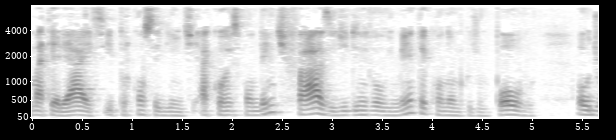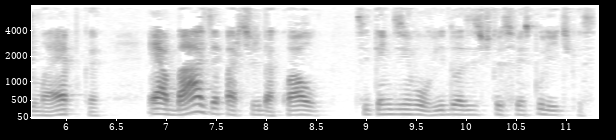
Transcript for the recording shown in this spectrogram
materiais e, por conseguinte, a correspondente fase de desenvolvimento econômico de um povo ou de uma época é a base a partir da qual se tem desenvolvido as instituições políticas,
